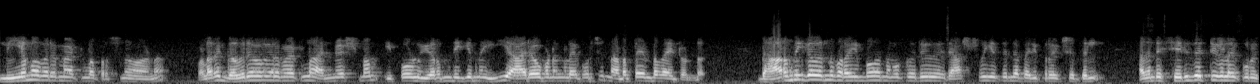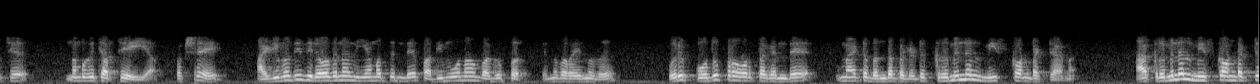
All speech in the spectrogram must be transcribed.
നിയമപരമായിട്ടുള്ള പ്രശ്നമാണ്. വളരെ ഗൗരവകരമായിട്ടുള്ള അന്വേഷണം ഇപ്പോൾ ഉയർന്നിരിക്കുന്ന ഈ ആരോപണങ്ങളെ കുറിച്ച് നടത്തേണ്ടതായിട്ടുണ്ട്. ധാർമ്മികം എന്ന് പറയുമ്പോൾ നമുക്കൊരു രാഷ്ട്രീയത്തിന്റെ പരിപ്രേക്ഷ്യത്തിൽ അതിന്റെ ശരിതെറ്റുകളെ കുറിച്ച് നമുക്ക് ചർച്ച ചെയ്യാം. പക്ഷേ അഴിമതി നിരോധന നിയമത്തിന്റെ പതിമൂന്നാം വകുപ്പ് എന്ന് പറയുന്നത് ഒരു പൊതുപ്രവർത്തകന്റെ മായിട്ട് ബന്ധപ്പെട്ടിട്ട് ക്രിമിനൽ മിസ്കോണ്ടക്റ്റ് ആണ് ആ ക്രിമിനൽ മിസ്കോണ്ടക്ട്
